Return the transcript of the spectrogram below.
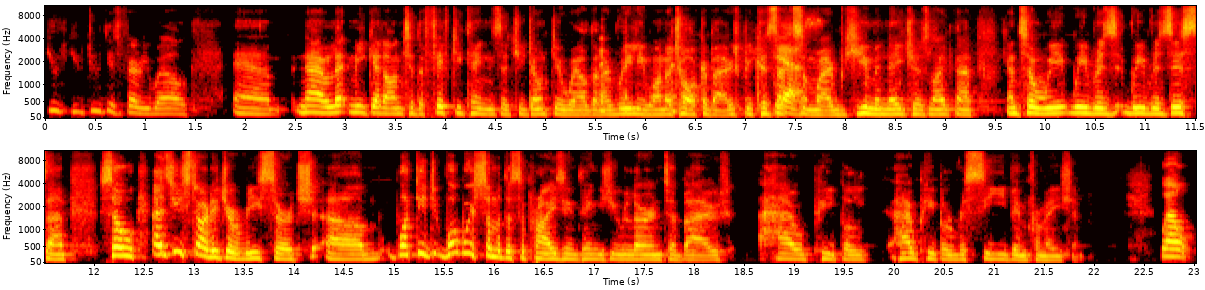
you you do this very well. Um, now let me get on to the 50 things that you don't do well that I really want to talk about because that's Yes. somewhere human nature is like that. And so we we res we resist that. So as you started your research, um, what did what were some of the surprising things you learned about how people how people receive information. Well,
